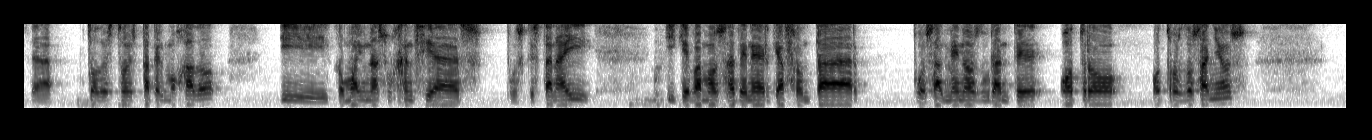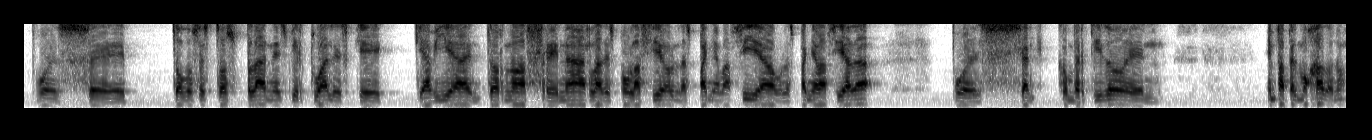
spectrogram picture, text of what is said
O sea, todo esto es papel mojado y como hay unas urgencias pues que están ahí y que vamos a tener que afrontar pues al menos durante otro, otros dos años, pues eh, todos estos planes virtuales que, que, había en torno a frenar la despoblación, la España vacía o la España vaciada, pues se han convertido en, en papel mojado, ¿no? Uh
